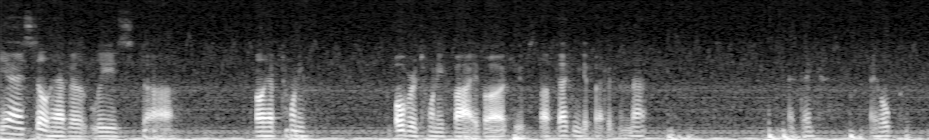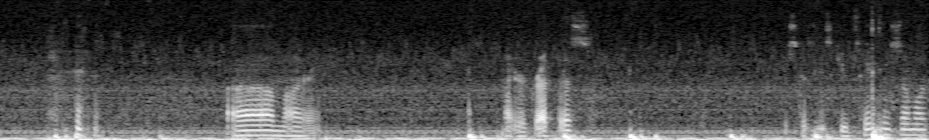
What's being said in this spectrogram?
yeah, I still have at least, uh, well, I have 20, over 25 uh, cubes left. I can get better than that. I think. I hope. um, alright. Might regret this. Just because these cubes hate me so much.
